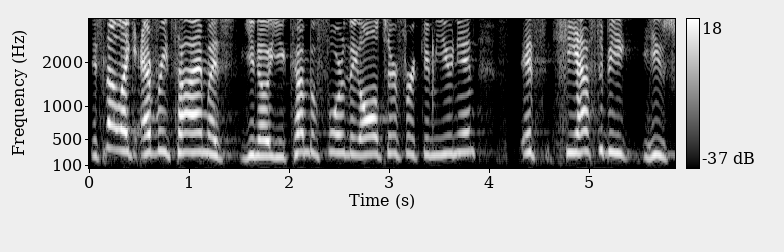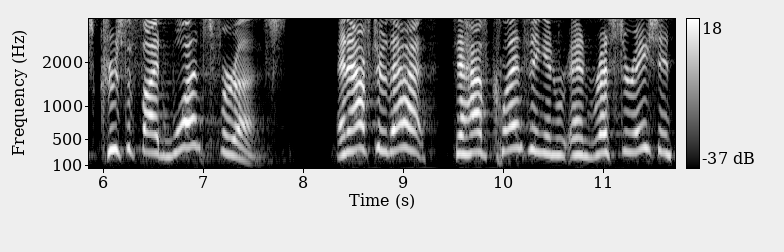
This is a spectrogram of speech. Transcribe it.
It's not like every time as you know you come before the altar for communion, it's he has to be he's crucified once for us. And after that, to have cleansing and, and restoration,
